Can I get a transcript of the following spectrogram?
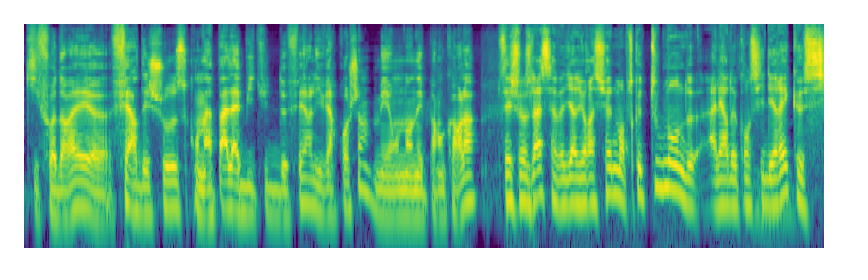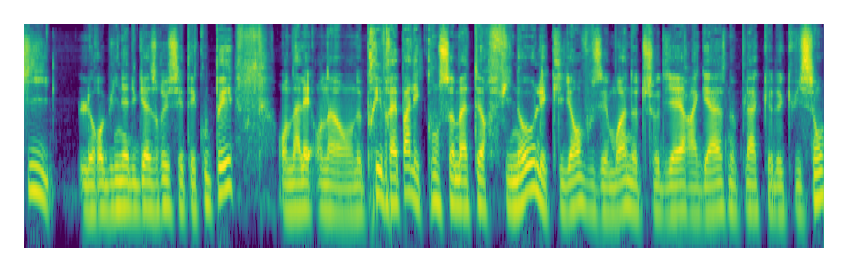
qu'il faudrait euh, faire des choses qu'on n'a pas l'habitude de faire l'hiver prochain, mais on n'en est pas encore là. Ces choses-là, ça veut dire du rationnement, parce que tout le monde a l'air de considérer que si le robinet du gaz russe était coupé, on, allait, on, a, on, ne priverait pas les consommateurs finaux, les clients, vous et moi, notre chaudière à gaz, nos plaques de cuisson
